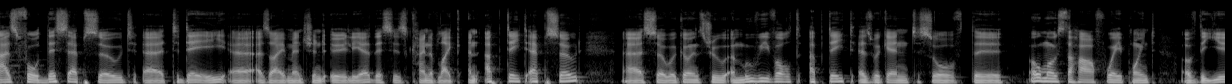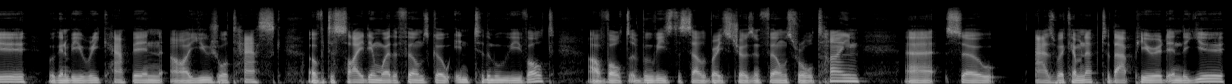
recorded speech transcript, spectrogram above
As for this episode uh, today, uh, as I mentioned earlier, this is kind of like an update episode. Uh, so we're going through a movie vault update as we're getting to sort of the almost the halfway point of the year. We're going to be recapping our usual task of deciding whether films go into the movie vault, our vault of movies that celebrates chosen films for all time. Uh, so as we're coming up to that period in the year,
